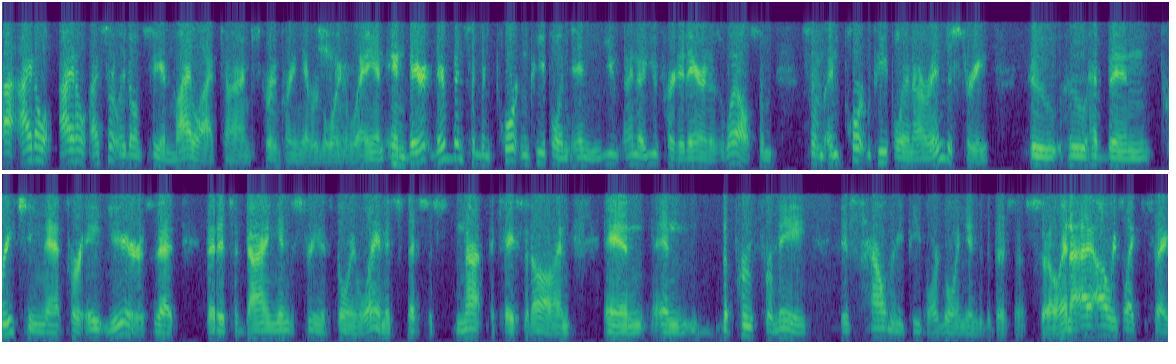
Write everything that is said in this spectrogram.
I, don't, I don't, I certainly don't see in my lifetime screen printing ever going away. And and there there have been some important people, and, and you, I know you've heard it, Aaron, as well. Some some important people in our industry who who have been preaching that for eight years that that it's a dying industry and it's going away, and it's that's just not the case at all. And and and the proof for me is how many people are going into the business. So, and I always like to say,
